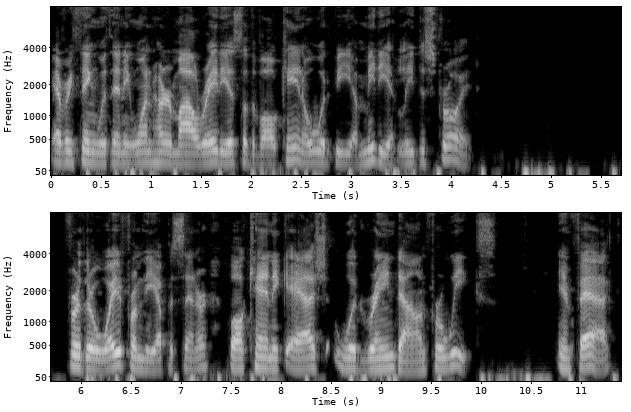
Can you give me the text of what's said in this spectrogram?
Everything within a 100 mile radius of the volcano would be immediately destroyed. Further away from the epicenter, volcanic ash would rain down for weeks. In fact,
